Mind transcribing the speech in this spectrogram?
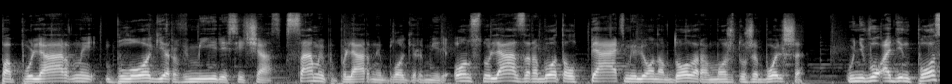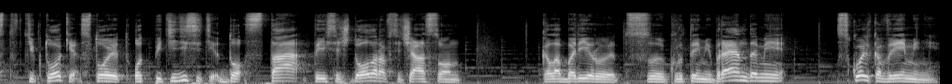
популярный блогер в мире сейчас. Самый популярный блогер в мире. Он с нуля заработал 5 миллионов долларов, может уже больше. У него один пост в ТикТоке стоит от 50 до 100 тысяч долларов. Сейчас он коллаборирует с крутыми брендами. Сколько времени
